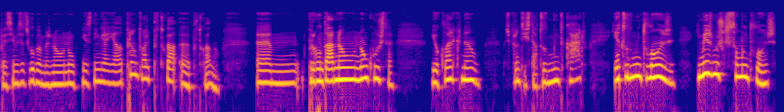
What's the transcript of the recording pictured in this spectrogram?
Peço imensa desculpa, mas não, não conheço ninguém. E ela, pronto, olha, Portugal, ah, Portugal não. Ahm, perguntar não, não custa. E eu, claro que não. Mas pronto, isto está tudo muito caro e é tudo muito longe. E mesmo os que são muito longe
